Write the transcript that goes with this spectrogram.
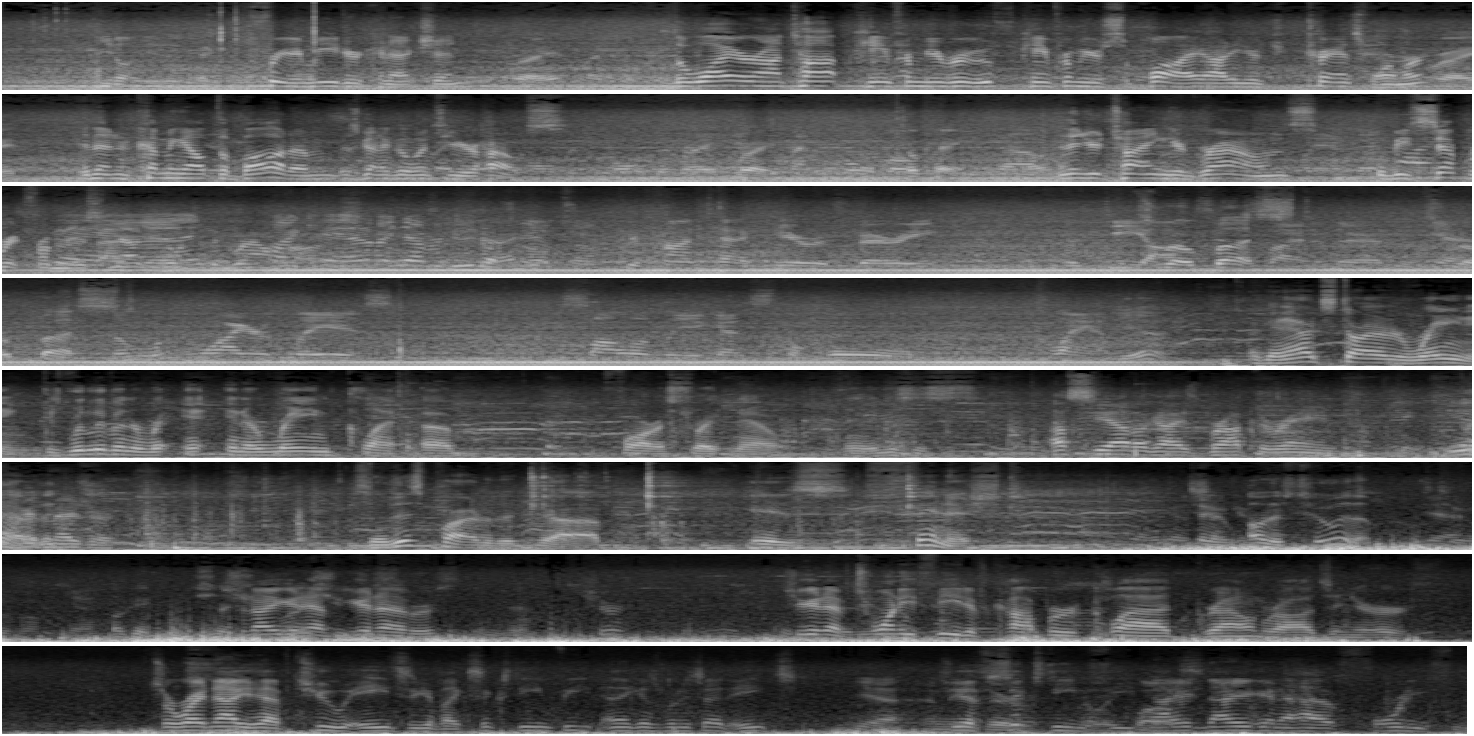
You don't need to for your meter connection. Right. The wire on top came from your roof, came from your supply out of your transformer. Right. And then coming out the bottom is going to go into your house. Right. Okay. And then you're tying your grounds will be separate from this, not going to the ground. I can. I never do that. Your contact here is very It's robust. inside of there. It's Yeah. robust. The wire lays solidly against the whole clamp. Yeah. Okay, now it started raining because we live in a in a rain cla- uh, forest right now, and this is Us Seattle guys brought the rain. yeah. Good the- measure. So this part of the job is finished. Oh, there's two of them. Yeah. Okay. So now you're gonna have- you're gonna have- first. Sure. So you're gonna have 20 feet of copper-clad ground rods in your earth. So right now you have two eights. You have like 16 feet. I think is what he said. Eights. Yeah. So you have 16 feet. Now, you're- now you're gonna have 40 feet.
